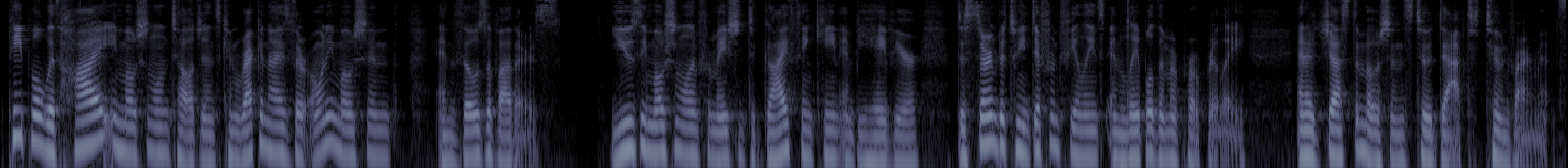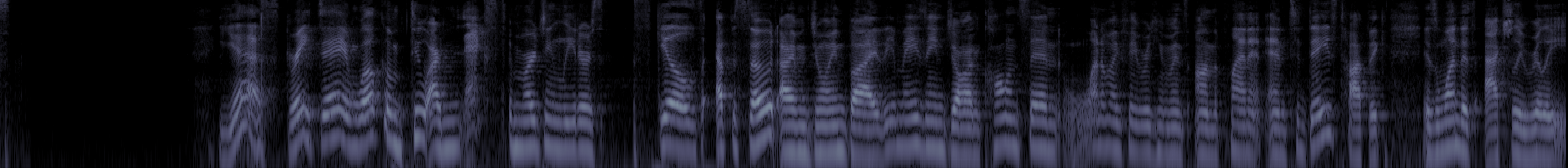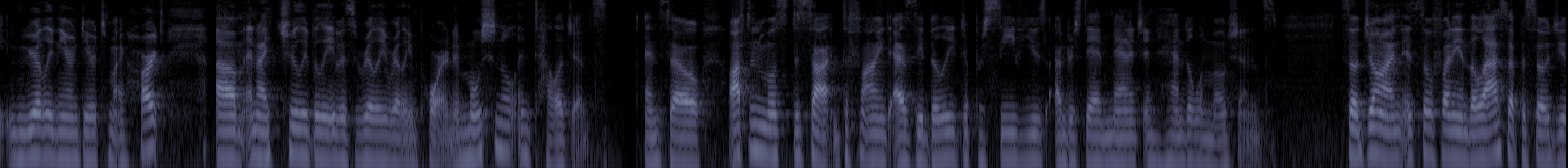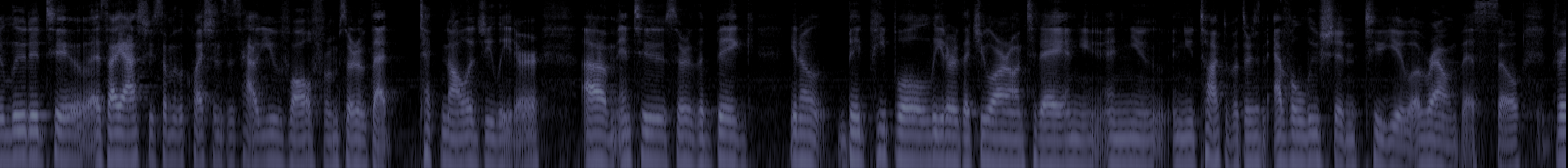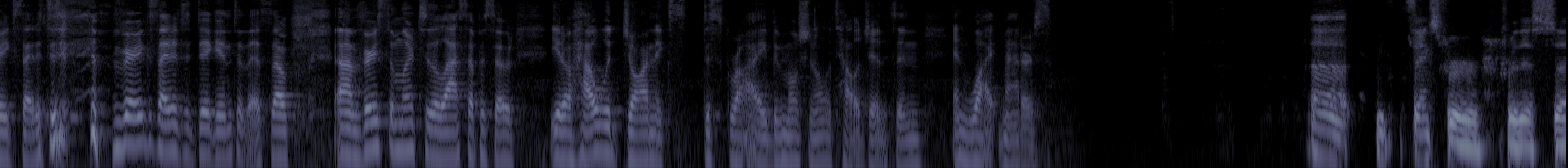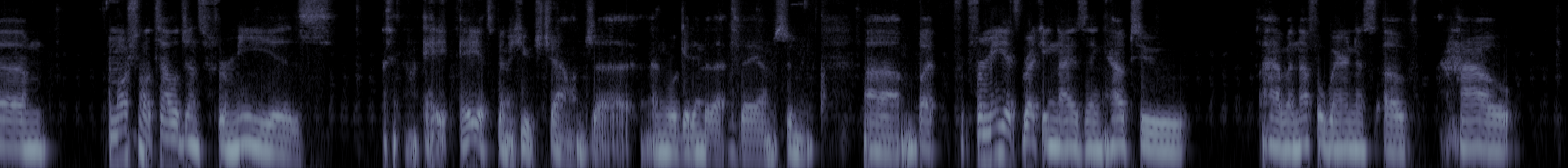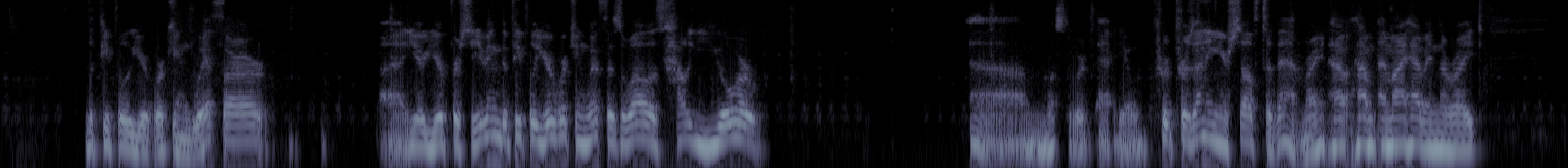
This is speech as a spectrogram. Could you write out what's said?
People with high emotional intelligence can recognize their own emotions and those of others, use emotional information to guide thinking and behavior, discern between different feelings and label them appropriately, and adjust emotions to adapt to environments. Yes, great day, and welcome to our next Emerging Leaders Skills episode. I'm joined by the amazing John Collinson, one of my favorite humans on the planet. And today's topic is one that's actually really, really near and dear to my heart. Um, and I truly believe is really, really important emotional intelligence. And so, often most defined as the ability to perceive, use, understand, manage, and handle emotions. So, John, it's so funny. In the last episode, you alluded to, as I asked you some of the questions, is how you evolved from sort of that technology leader um, into sort of the big, you know, big people leader that you are on today. And you and you and you talked about there's an evolution to you around this. So, very excited to very excited to dig into this. So, um, very similar to the last episode. You know, how would John ex- describe emotional intelligence and and why it matters? Uh, thanks for for this. Um, emotional intelligence for me is a, a it's been a huge challenge, uh, and we'll get into that today. I'm assuming, um, but for me, it's recognizing how to have enough awareness of how the people you're working with are uh, you're you're perceiving the people you're working with as well as how you're um, what's the word? Uh, you know, pre- presenting yourself to them, right? How, how am I having the right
